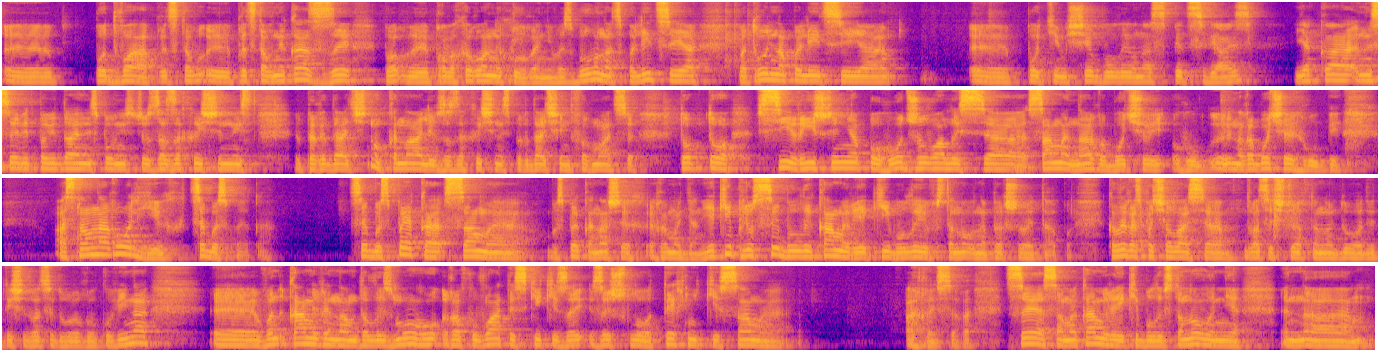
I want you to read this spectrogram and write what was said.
по два е, представника з е, правоохоронних органів СБУ, Нацполіція, патрульна поліція. Е, Потім ще були у нас спецсвязь, яка несе відповідальність повністю за захищеність передач ну, каналів, за захищеність передачі інформації. Тобто всі рішення погоджувалися саме на робочій, на робочій групі. Основна роль їх це безпека. Це безпека, саме безпека наших громадян. Які плюси були камер, які були встановлені першого етапу? Коли розпочалася 24.02.2022 року війна, е, камери нам дали змогу рахувати, скільки зайшло техніки саме агресора. Це саме камери, які були встановлені на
